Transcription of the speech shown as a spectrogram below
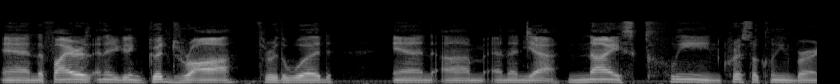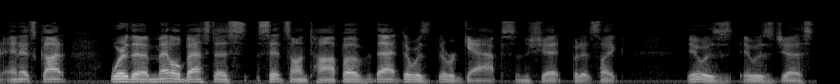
and the fires, and then you're getting good draw through the wood, and um, and then yeah, nice clean crystal clean burn, and it's got where the Metalbestos sits on top of that. There was there were gaps and shit, but it's like it was it was just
